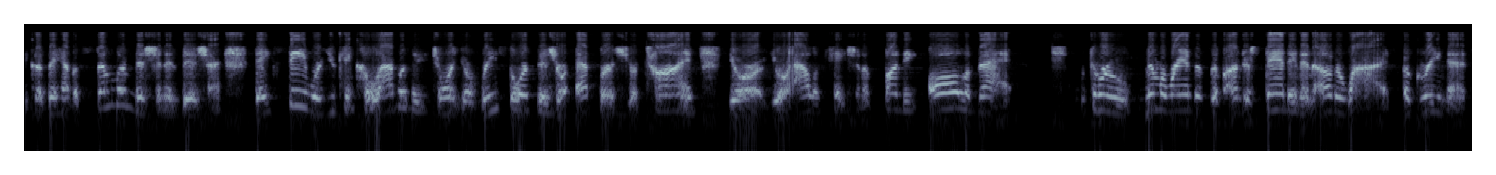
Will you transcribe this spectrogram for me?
because they have a similar mission and vision. They see where you can collaboratively join your resources, your efforts, your time, your your allocation of funding, all of that through memorandums of understanding and otherwise agreements.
